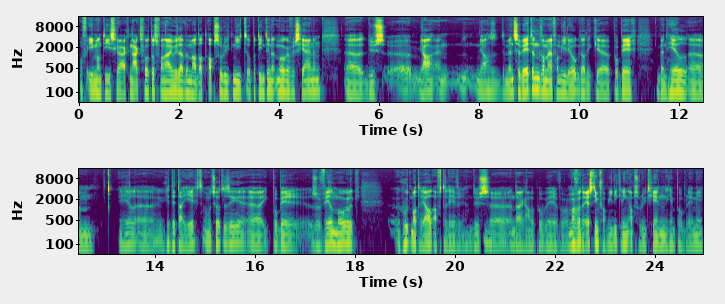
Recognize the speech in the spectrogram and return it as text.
of iemand die is graag naaktfoto's van haar wil hebben, maar dat absoluut niet op het internet mogen verschijnen. dus ja, en ja, de mensen weten van mijn familie ook dat ik probeer ben heel, um, heel gedetailleerd, om het zo te zeggen. Ik probeer zoveel mogelijk goed materiaal af te leveren. Dus, uh, en daar gaan we proberen voor. Maar voor de rest in familiekring absoluut geen, geen probleem mee.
